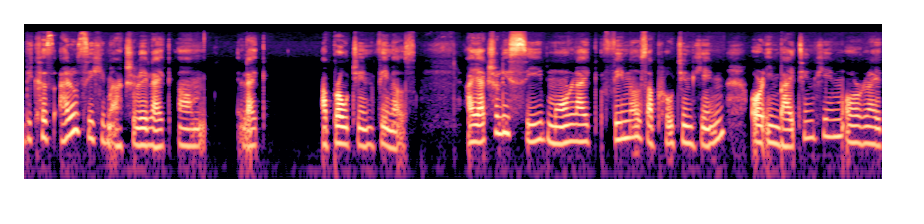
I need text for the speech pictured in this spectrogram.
because I don't see him actually like um, like approaching females. I actually see more like females approaching him or inviting him or like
